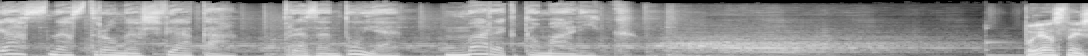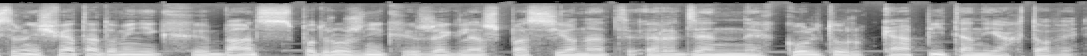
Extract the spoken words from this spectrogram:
Jasna strona świata prezentuje Marek Tomalik. Po jasnej stronie świata Dominik Bac, podróżnik, żeglarz, pasjonat rdzennych kultur, kapitan jachtowy.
